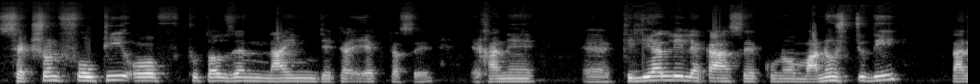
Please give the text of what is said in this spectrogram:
section forty of two nine যেটা অ্যাক্ট আছে, এখানে ক্লিয়ারলি লেখা আছে কোনো মানুষ যদি তার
